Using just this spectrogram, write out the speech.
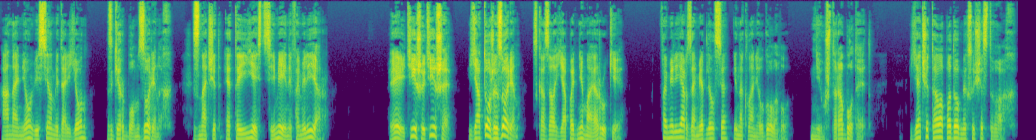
а на нем висел медальон с гербом Зориных. Значит, это и есть семейный фамильяр. «Эй, тише, тише! Я тоже Зорин!» — сказал я, поднимая руки. Фамильяр замедлился и наклонил голову. Неужто работает? Я читал о подобных существах.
